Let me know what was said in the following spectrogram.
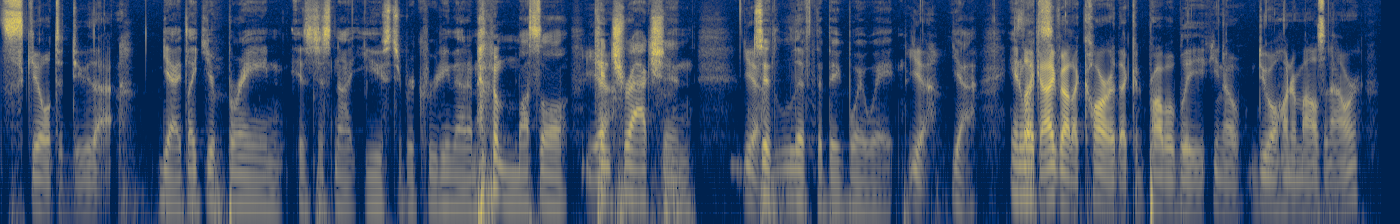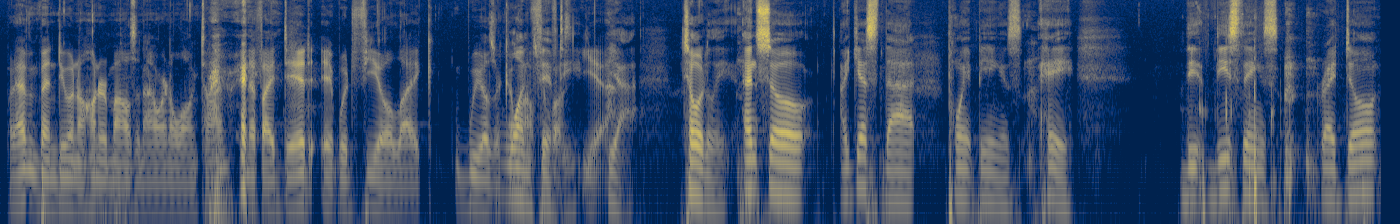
skill to do that. Yeah, like your brain is just not used to recruiting that amount of muscle Yeah. contraction Yeah. to lift the big boy weight. yeah. Yeah. It's And like I've got a car that could probably, you know, do 100 miles an hour, but I haven't been doing 100 miles an hour in a long time. and if I did, it would feel like wheels are coming off the bus. 150. Yeah. Yeah. Totally. And so I guess that point being is, hey, the, these things, right, don't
